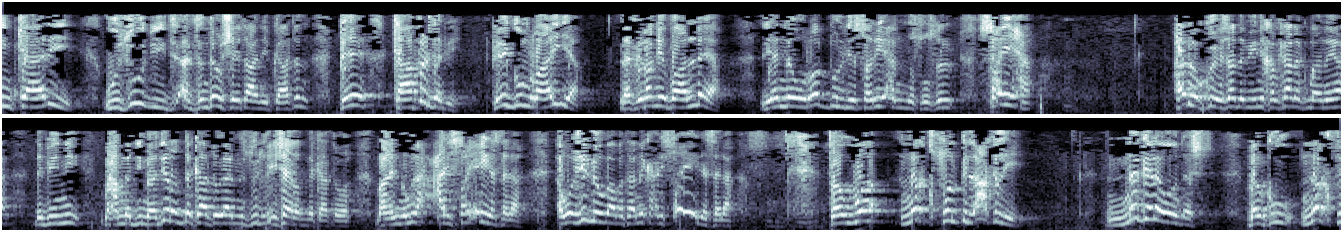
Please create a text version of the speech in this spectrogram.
إنكاري وجودي الزندو الشيطاني بكاتن بي كافر دبي لفرق ضالية لأنه رد لصريح النصوص الصحيحة. هل وكو إسا دبيني خلقانك مانيا دبيني محمد مهدي. رد كاتو يعني نزول العشاء رد كاتو مع إنه حديث صحيح يسلا أول شيء له بابتانك حديث صحيح يسلا فهو نقص بالعقل نقل ودش بلكو نقص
